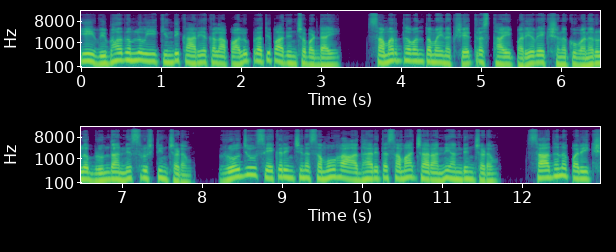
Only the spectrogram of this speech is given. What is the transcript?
ఈ విభాగంలో ఈ కింది కార్యకలాపాలు ప్రతిపాదించబడ్డాయి. సమర్థవంతమైన క్షేత్రస్థాయి పర్యవేక్షణకు వనరుల బృందాన్ని సృష్టించడం రోజూ సేకరించిన సమూహ ఆధారిత సమాచారాన్ని అందించడం సాధన పరీక్ష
